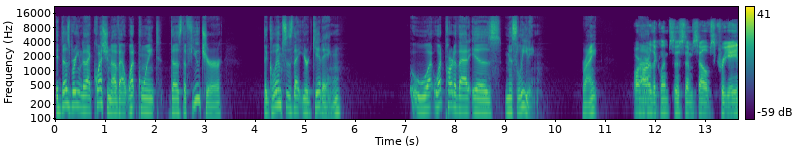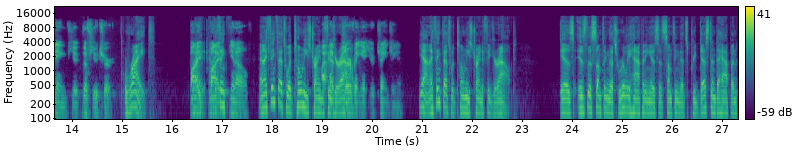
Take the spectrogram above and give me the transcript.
it does bring into that question of at what point does the future, the glimpses that you're getting, what what part of that is misleading, right? or uh, are the glimpses themselves creating fu- the future Right. By, Right, and I think- you know, And I think that's what Tony's trying to by figure out. observing it, you're changing it. Yeah, and I think that's what Tony's trying to figure out. Is is this something that's really happening? Is it something that's predestined to happen?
